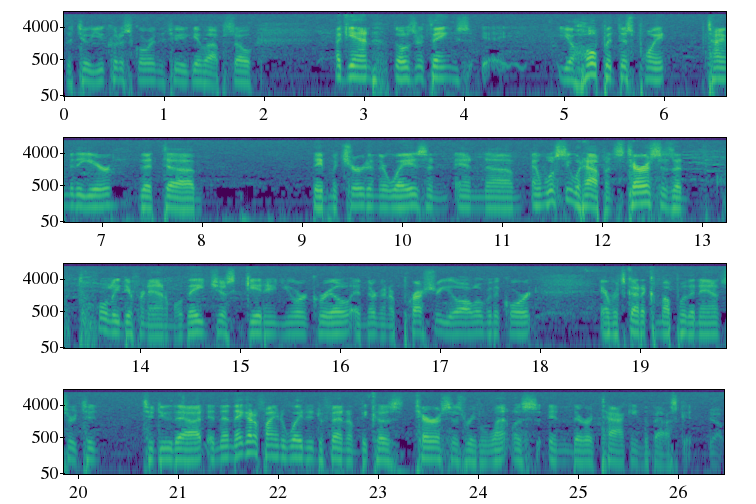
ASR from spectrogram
The two you could have scored, and the two you give up. So, again, those are things you hope at this point, time of the year, that. Uh, they've matured in their ways, and and um, and we'll see what happens. Terrace is a totally different animal. They just get in your grill, and they're going to pressure you all over the court. Everett's got to come up with an answer to to do that, and then they got to find a way to defend them because Terrace is relentless in their attacking the basket. Yep.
